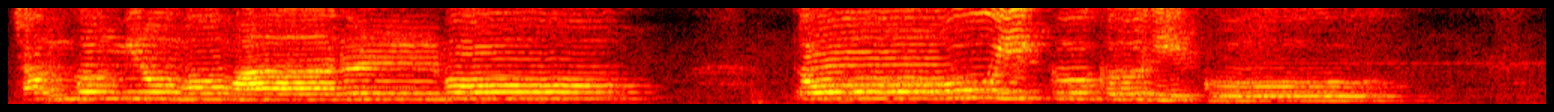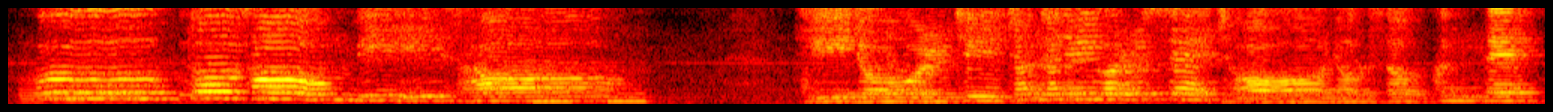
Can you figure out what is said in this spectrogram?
전복미로 모 마늘모. 또 입구 큰 입구. 흑도선비사 뒤져볼지 천천히 걸을세 저녁석 근데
